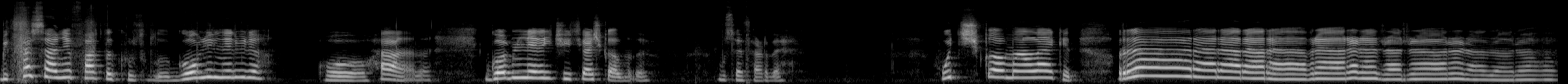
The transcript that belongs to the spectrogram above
birkaç saniye farkla kurtuldu. Goblinleri bile Oha. Goblinlere hiç ihtiyaç kalmadı. Bu seferde. Which come I like it. Ra ra ra ra ra ra ra ra ra ra ra ra ra ra.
